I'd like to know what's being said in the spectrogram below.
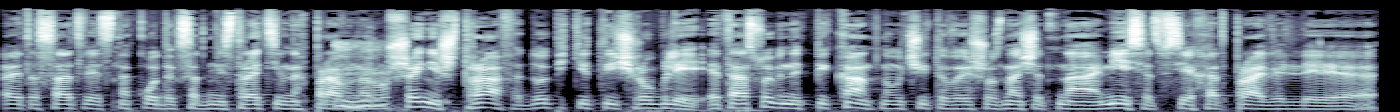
Это, соответственно, Кодекс административных правонарушений. Угу. Штрафы до 5000 рублей. Это особенно пикантно, учитывая, что, значит, на месяц всех отправили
